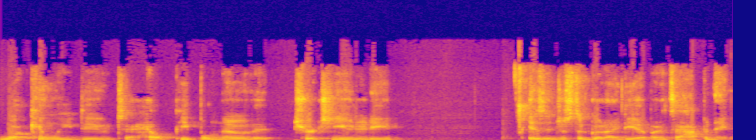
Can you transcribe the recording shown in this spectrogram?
what can we do to help people know that church unity isn't just a good idea, but it's happening,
